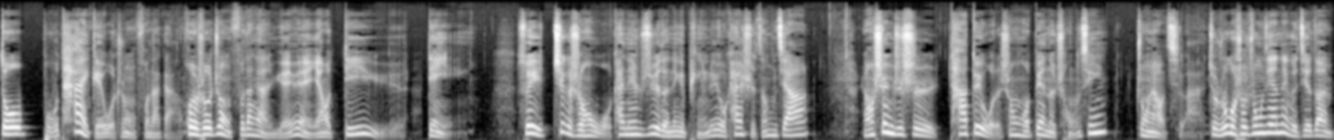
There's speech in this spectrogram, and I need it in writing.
都不太给我这种负担感，或者说这种负担感远远要低于电影。所以这个时候我看电视剧的那个频率又开始增加，然后甚至是它对我的生活变得重新。重要起来，就如果说中间那个阶段，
